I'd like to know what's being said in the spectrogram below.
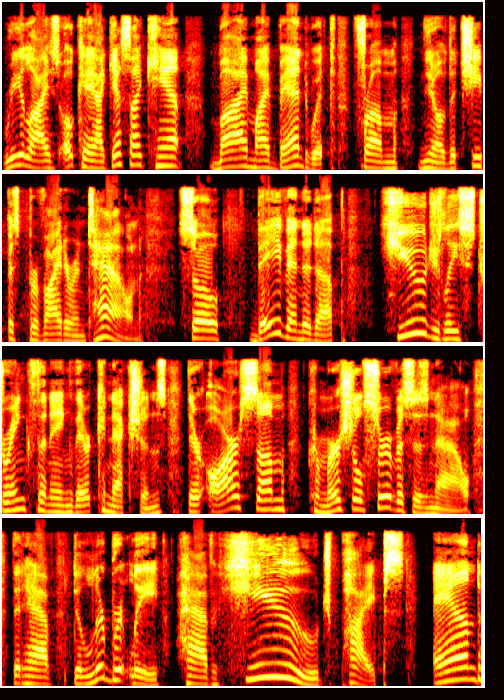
realized, okay, I guess I can't buy my bandwidth from, you know, the cheapest provider in town. So they've ended up hugely strengthening their connections. There are some commercial services now that have deliberately have huge pipes and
